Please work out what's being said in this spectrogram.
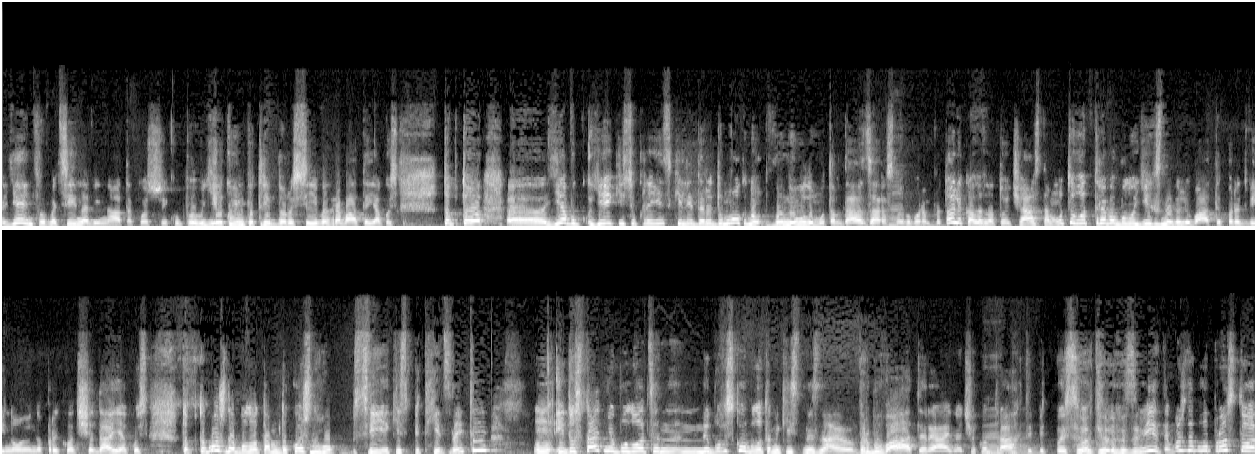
е, є інформаційна війна, також яку яку їм потрібно Росії вигравати якось. Тобто е, є є якісь українські лідери думок. Ну в минулому там да Зараз ми говоримо про Толіка, але на той час там от, от треба було їх зневелювати перед війною, наприклад, ще да якось. Тобто можна було там до кожного свій якийсь підхід знайти. І достатньо було це не обов'язково було там якісь, не знаю, вербувати реально чи контракти підписувати. Розумієте, можна було просто.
